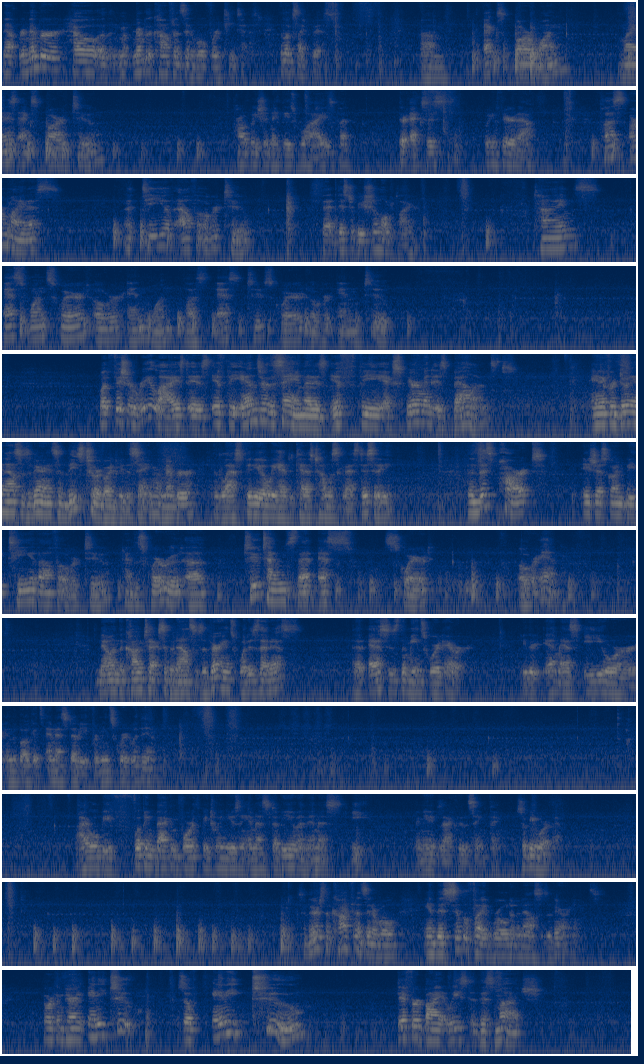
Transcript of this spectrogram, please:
Now, remember how, uh, remember the confidence interval for a t-test. It looks like this. Um, x bar 1 minus x bar 2 probably should make these y's, but they're x's. We can figure it out. Plus or minus a t of alpha over 2, that distributional multiplier, times s1 squared over n1 plus s2 squared over n2. What Fisher realized is if the ends are the same, that is, if the experiment is balanced, and if we're doing analysis of variance, and these two are going to be the same, remember in the last video we had to test homoscedasticity, then this part is just going to be t of alpha over 2 times the square root of 2 times that s squared over n. Now in the context of analysis of variance, what is that S? That S is the mean squared error. MSE or in the book it's MSW for mean squared within. I will be flipping back and forth between using MSW and MSE. They mean exactly the same thing. So be aware of that. So there's the confidence interval in this simplified world of analysis of variance. We're comparing any two. So if any two differ by at least this much,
